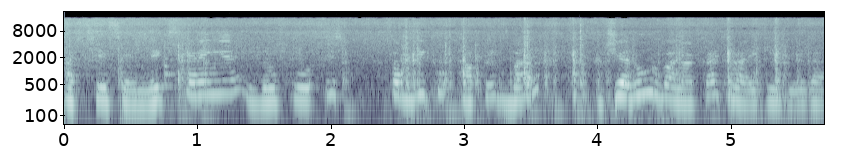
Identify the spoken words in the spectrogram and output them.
अच्छे से मिक्स करेंगे। दोस्तों, इस सब्ज़ी को आप एक बार ज़रूर बनाकर ट्राई कीजिएगा।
